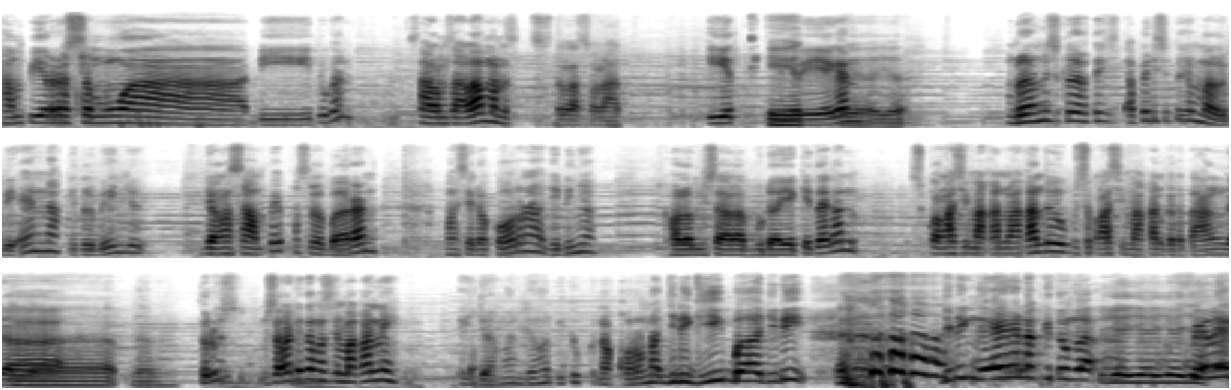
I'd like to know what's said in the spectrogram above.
hampir semua di itu kan salam salaman setelah sholat id It, gitu ya kan. iya, iya. mudah mudahan sekarang tapi di situ yang malah lebih enak gitu lebih enjoy jangan sampai pas lebaran masih ada corona jadinya. Kalau misalnya budaya kita kan suka ngasih makan-makan tuh suka ngasih makan ke tetangga. Iya benar. Terus misalnya kita ngasih makan nih eh jangan jangan itu kena corona jadi gibah jadi jadi nggak enak gitu nggak iya iya iya iya. feelnya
